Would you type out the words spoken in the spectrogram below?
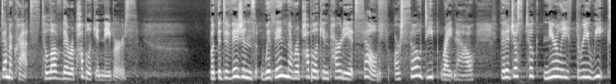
Democrats to love their Republican neighbors. But the divisions within the Republican Party itself are so deep right now that it just took nearly three weeks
